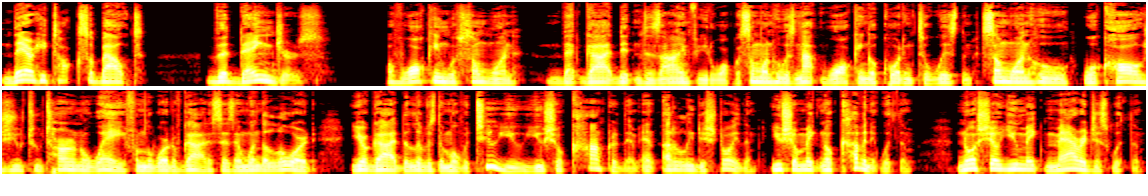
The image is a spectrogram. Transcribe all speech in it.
there he talks about the dangers of walking with someone that God didn't design for you to walk with, someone who is not walking according to wisdom, someone who will cause you to turn away from the word of God. It says, and when the Lord your God delivers them over to you, you shall conquer them and utterly destroy them. You shall make no covenant with them, nor shall you make marriages with them.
